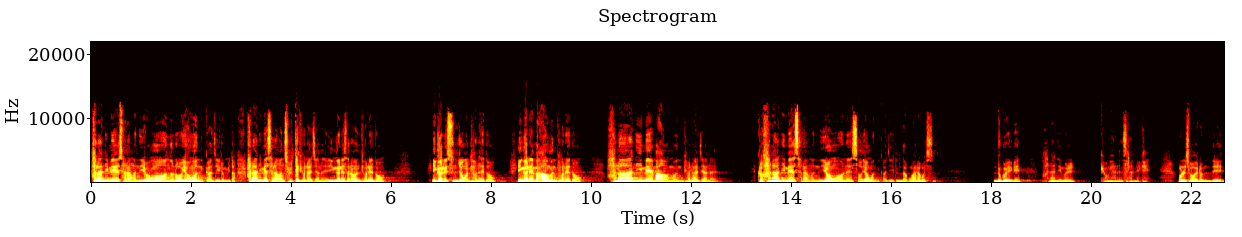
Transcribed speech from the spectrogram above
하나님의 사랑은 영원으로 영원까지 이릅니다. 하나님의 사랑은 절대 변하지 않아요. 인간의 사랑은 변해도, 인간의 순종은 변해도, 인간의 마음은 변해도, 하나님의 마음은 변하지 않아요. 그 하나님의 사랑은 영원에서 영원까지 이른다고 말하고 있습니다. 누구에게? 하나님을 경외하는 사람에게. 오늘 저와 여러분들이,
